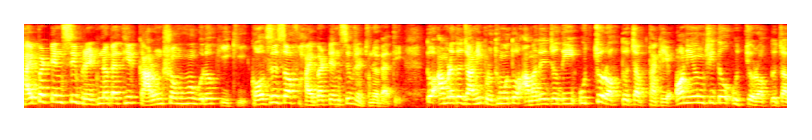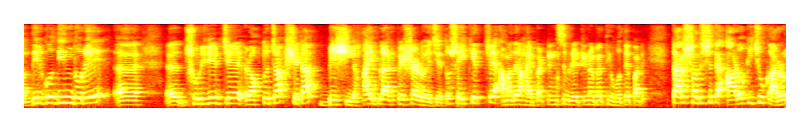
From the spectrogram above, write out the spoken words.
হাইপারটেনসিভ রেটিনোপ্যাথির কারণসমূহগুলো কি কি? কলসেস অফ হাইপারটেনসিভ রেটিনোপ্যাথি তো আমরা তো জানি প্রথমত আমাদের যদি উচ্চ রক্তচাপ থাকে, অনিয়ন্ত্রিত উচ্চ রক্তচাপ, দীর্ঘদিন ধরে শরীরের যে রক্তচাপ সেটা বেশি হাই ব্লাড প্রেশার রয়েছে, তো সেই ক্ষেত্রে আমাদের হাইপারটেনসিভ রেটিনোপ্যাথি হতে পারে। তার সাথে সাথে আরও কিছু কারণ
